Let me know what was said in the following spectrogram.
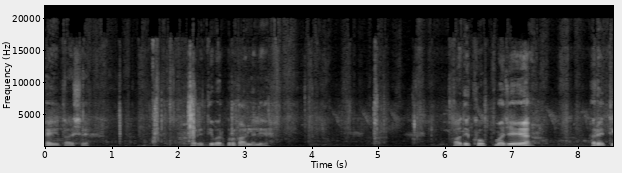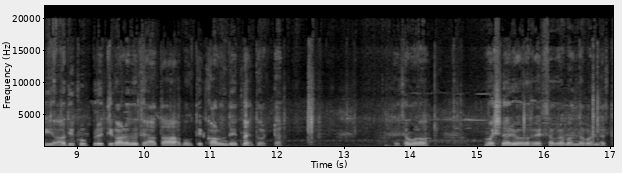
हे इथं असे. रेती भरपूर काढलेली आहे. आधी खूप म्हणजे रेती आधी खूप रेती काढत होते आता बहुतेक काढून देत नाहीत वाटतं. त्याच्यामुळं मशिनरी वगैरे सगळं बंद पडल्यात.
